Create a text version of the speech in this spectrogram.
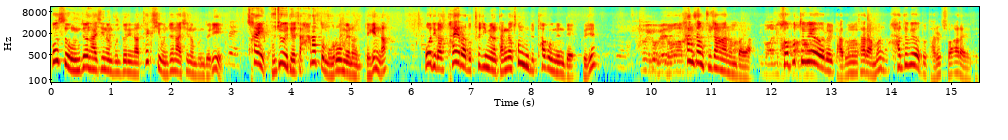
버스 운전하시는 분들이나 택시 운전하시는 분들이 네. 차의 구조에 대해서 하나도 모르면 되겠나? 어디 가서 타이어라도 터지면 당장 손님들 타고 있는데 그지? 항상 주장하는 바야 소프트웨어를 다루는 사람은 하드웨어도 다룰 줄 알아야 돼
